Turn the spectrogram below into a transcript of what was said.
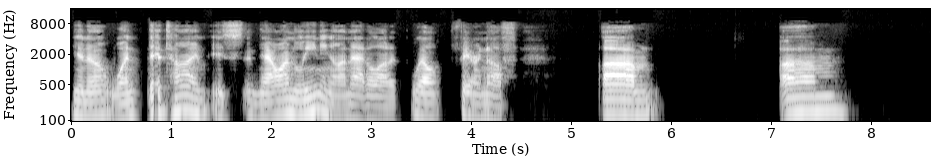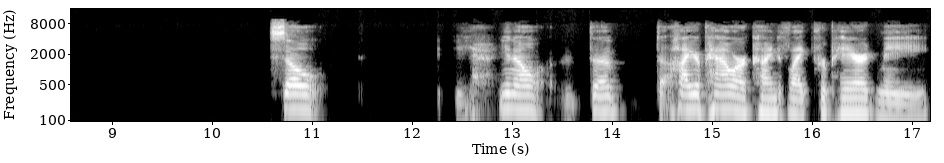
You know, one at a time is now I'm leaning on that a lot of, well, fair enough. Um, um, so, you know, the, the higher power kind of like prepared me,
